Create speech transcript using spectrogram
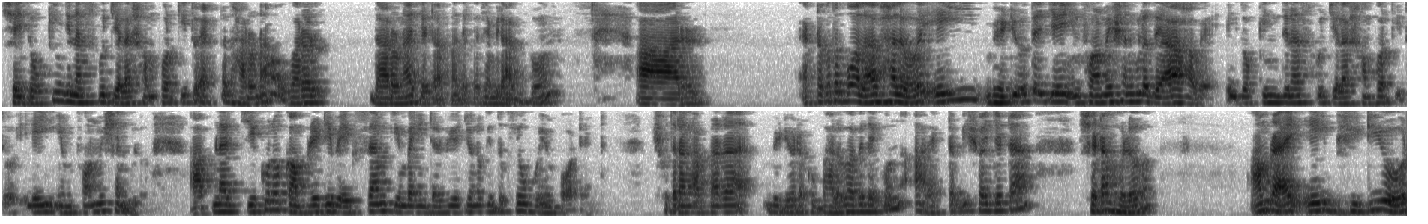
সেই দক্ষিণ দিনাজপুর জেলা সম্পর্কিত একটা ধারণা ওভারঅল ধারণা, যেটা আপনাদের কাছে আমি রাখব। আর একটা কথা বলা ভালো, এই ভিডিওতে যে ইনফরমেশনগুলো দেওয়া হবে, এই দক্ষিণ দিনাজপুর জেলা সম্পর্কিত এই ইনফরমেশনগুলো আপনার যে কোনো কম্পিটিটিভ এক্সাম কিংবা ইন্টারভিউর জন্য কিন্তু খুব ইম্পর্টেন্ট সুতরাং আপনারা ভিডিওটা খুব ভালোভাবে দেখুন। আর একটা বিষয় যেটা, সেটা হলো, আমরা এই ভিডিওর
